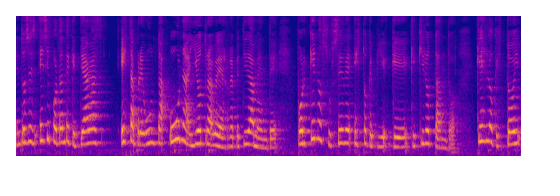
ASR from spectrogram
Entonces es importante que te hagas esta pregunta una y otra vez, repetidamente. ¿Por qué no sucede esto que, que, quiero tanto? ¿Qué es lo que estoy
